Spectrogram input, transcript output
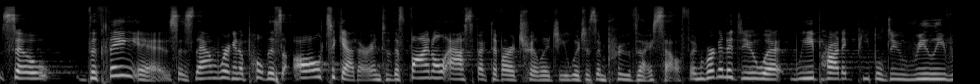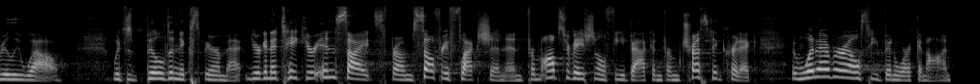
So the thing is, is that we're going to pull this all together into the final aspect of our trilogy, which is improve thyself. And we're going to do what we product people do really, really well, which is build an experiment. You're going to take your insights from self-reflection and from observational feedback and from trusted critic and whatever else you've been working on,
